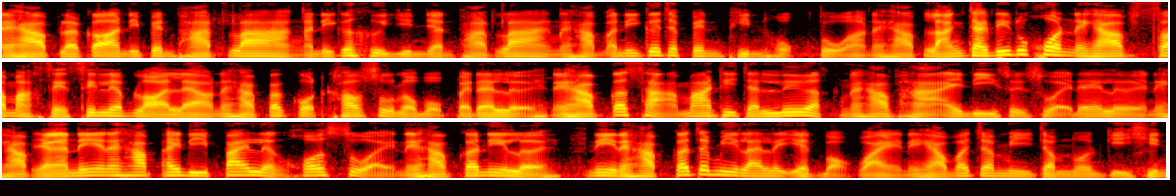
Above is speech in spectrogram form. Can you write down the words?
นะครับแล้วก็อันนี้เป็นพาร์ทล่าง อันนี้ก็คือยืนยันพาร์ทล่างนะครับอันนี้ก็จะเป็นพิน 6 ตัวนะครับหลังจากที่ทุกคนนะครับสมัครเสร็จสิ้นเรียบร้อยแล้วนะครับก็กดเข้าสู่ระบบไปได้เลยนะครับก็สามารถที่จะเลือกนะครับหา ID สวยๆได้เลยนะครับอย่างอันนี้นะครับ ID ป้ายเหลืองโคตรสวยนะครับก็นี่เลยนี่นะครับก็จะมีรายละเอียดบอกไว้นะครับว่าจะมีจำนวนกี่ชิ้น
